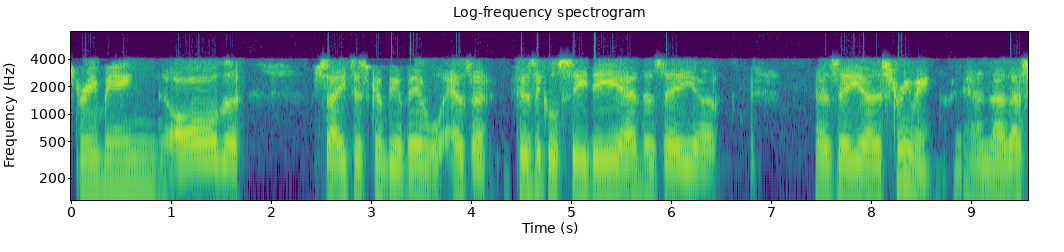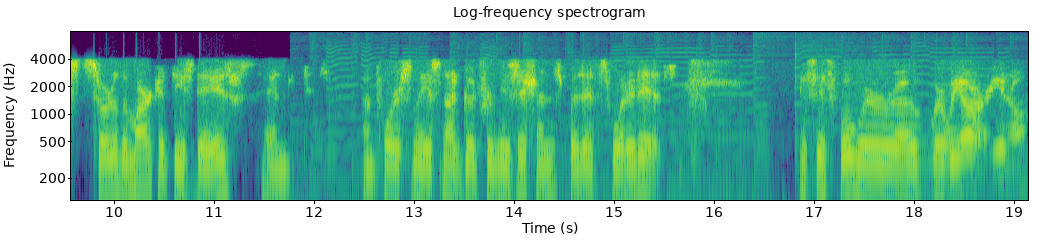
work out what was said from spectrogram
streaming, all the sites. It's going to be available as a physical CD and as a uh, as a uh, streaming, and uh, that's sort of the market these days. And unfortunately, it's not good for musicians, but it's what it is. It's it's what we're uh, where we are, you know.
